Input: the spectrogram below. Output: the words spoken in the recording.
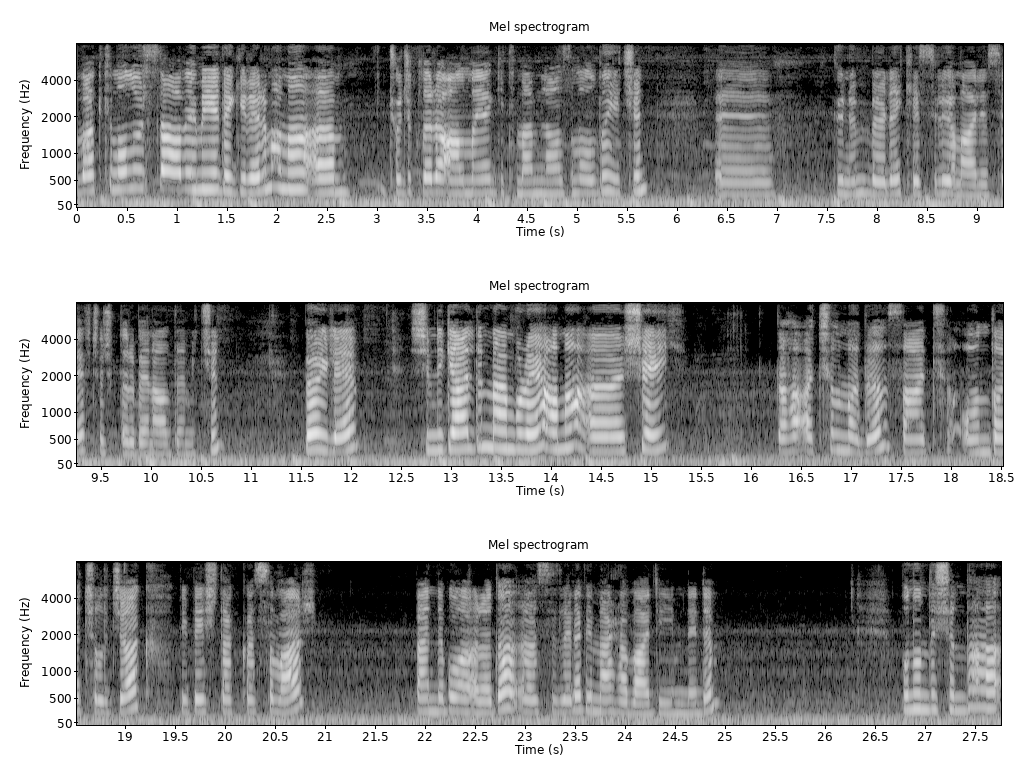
Vaktim olursa AVM'ye de girerim ama em, çocukları almaya gitmem lazım olduğu için e, günüm böyle kesiliyor maalesef. Çocukları ben aldığım için. Böyle. Şimdi geldim ben buraya ama e, şey daha açılmadı. Saat 10'da açılacak. Bir 5 dakikası var. Ben de bu arada e, sizlere bir merhaba diyeyim dedim. Bunun dışında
